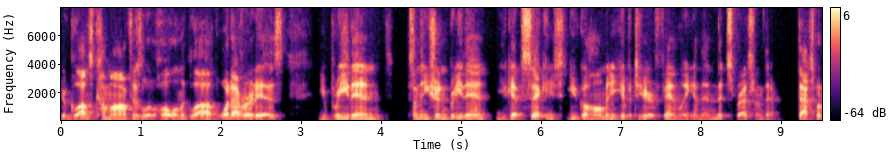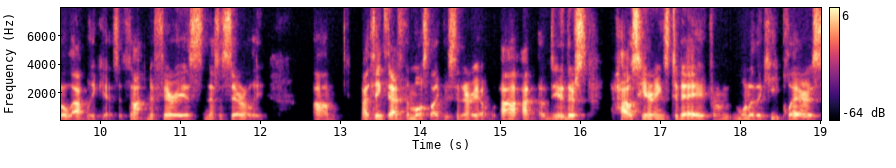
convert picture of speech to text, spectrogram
your gloves come off there's a little hole in the glove whatever it is you breathe in something you shouldn't breathe in you get sick and you, you go home and you give it to your family and then it spreads from there. That's what a lab leak is. It's not nefarious necessarily. Um, I think that's the most likely scenario. Uh, I, you know, there's House hearings today from one of the key players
